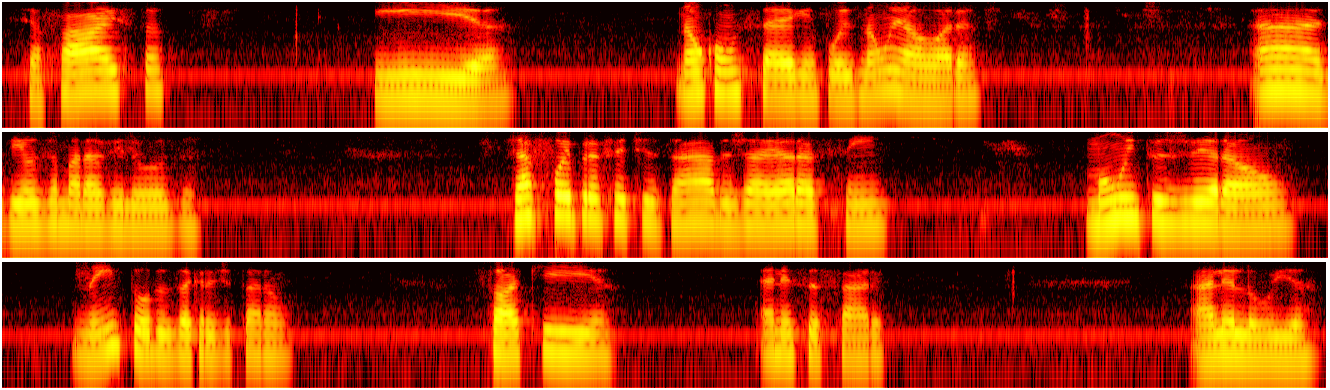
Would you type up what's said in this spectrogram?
se afasta e não conseguem, pois não é a hora. Ah, Deus é maravilhoso. Já foi profetizado, já era assim. Muitos verão, nem todos acreditarão. Só que é necessário. Aleluia.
